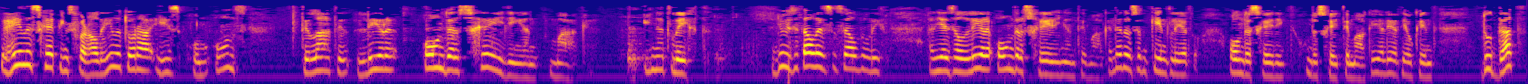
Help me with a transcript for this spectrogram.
De hele scheppingsverhaal, de hele Torah is om ons te laten leren onderscheidingen maken in het licht. Nu is het alles hetzelfde licht. En jij zal leren onderscheidingen te maken. Net als een kind leert onderscheiding, onderscheid te maken. Je leert jouw kind, doe dat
